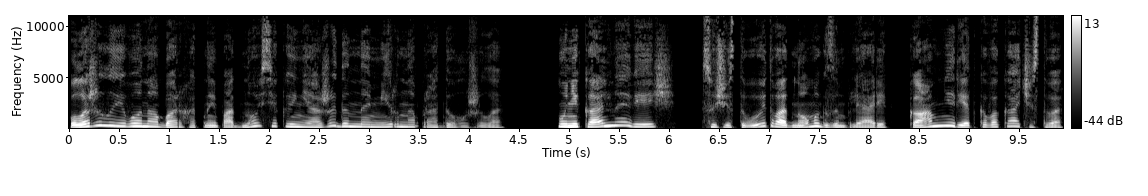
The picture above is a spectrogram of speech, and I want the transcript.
уложила его на бархатный подносик и неожиданно мирно продолжила. «Уникальная вещь. Существует в одном экземпляре. Камни редкого качества.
